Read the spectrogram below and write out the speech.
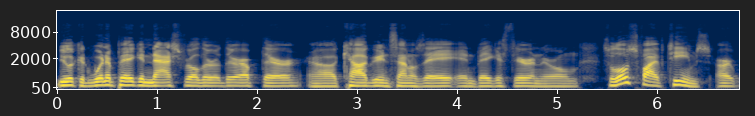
you look at Winnipeg and Nashville, they're they're up there. Uh, Calgary and San Jose and Vegas, they're in their own. So those five teams are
